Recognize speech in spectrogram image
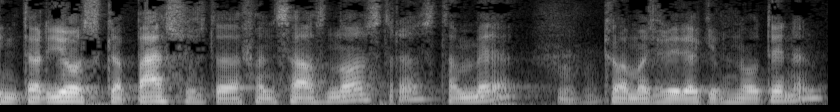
interiors capaços de defensar els nostres, també, que la majoria d'equips no ho tenen,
